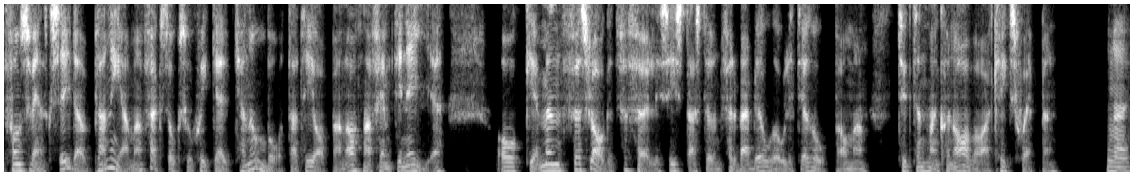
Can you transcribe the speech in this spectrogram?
från svensk sida planerar man faktiskt också att skicka ut kanonbåtar till Japan 1859. Och, men förslaget förföll i sista stund för det började bli oroligt i Europa och man tyckte inte man kunde avvara krigsskeppen. Nej.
